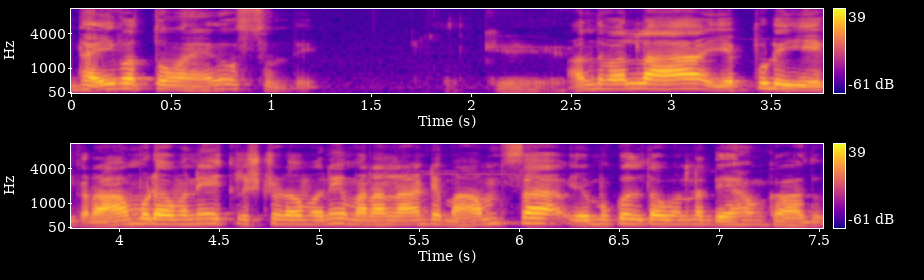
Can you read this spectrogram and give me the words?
దైవత్వం అనేది వస్తుంది. అందువల్ల ఎప్పుడు ఈ రాముడవని కృష్ణుడవని మనలాంటి మాంస ఎముకలతో ఉన్న దేహం కాదు.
